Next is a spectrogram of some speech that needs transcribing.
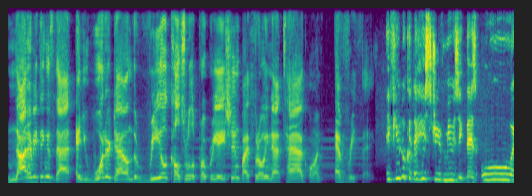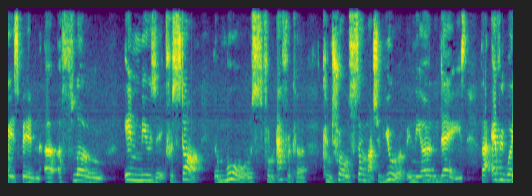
not everything is that and you water down the real cultural appropriation by throwing that tag on everything if you look at the history of music, there's always been a, a flow in music. For a start, the Moors from Africa controlled so much of Europe in the early days that everywhere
